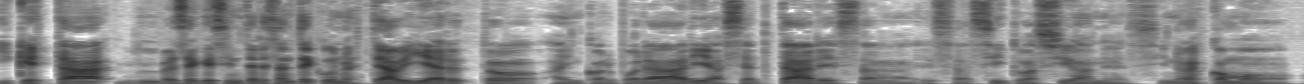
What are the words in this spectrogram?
y que está, me parece que es interesante que uno esté abierto a incorporar y a aceptar esa, esas situaciones, si no es como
